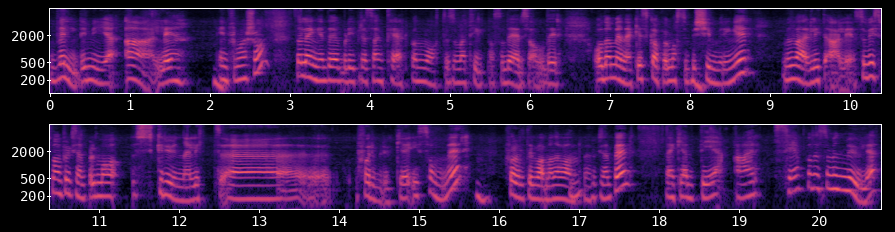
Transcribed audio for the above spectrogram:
veldig mye ærlig informasjon, så lenge det blir presentert på en måte som er tilpassa deres alder. Og da mener jeg ikke skape masse bekymringer, men være litt ærlig. Så hvis man f.eks. må skru ned litt eh, forbruket i sommer i forhold til hva man er vant med, f.eks., tenker jeg det er Se på det som en mulighet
